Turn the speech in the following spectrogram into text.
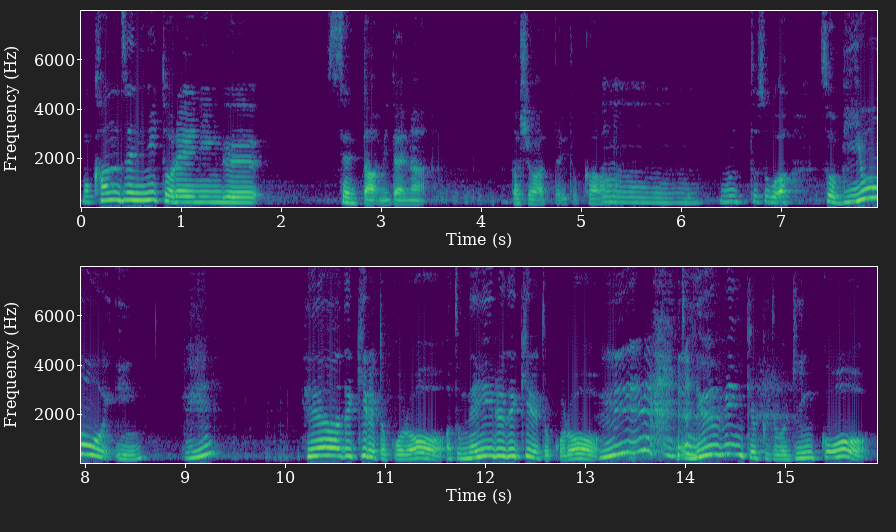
もう完全にトレーニングセンターみたいな場所あったりとか、うんうんほんとすごいあそう美容院？え？ヘアできるところあとネイルできるところえあと郵便局とか銀行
